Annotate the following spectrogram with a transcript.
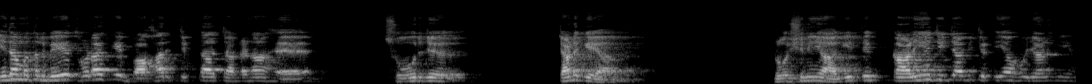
ਇਹਦਾ ਮਤਲਬ ਇਹ ਥੋੜਾ ਕਿ ਬਾਹਰ ਚਿੱਟਾ ਚਾਨਣਾ ਹੈ। ਸੂਰਜ ਚੜ ਗਿਆ, ਰੋਸ਼ਨੀ ਆ ਗਈ ਤੇ ਕਾਲੀਆਂ ਚੀਜ਼ਾਂ ਵੀ ਚਿੱਟੀਆਂ ਹੋ ਜਾਣਗੀਆਂ।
